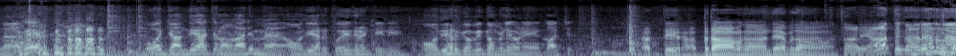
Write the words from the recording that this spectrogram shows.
ਲੈ ਕੇ। ਉਹ ਜਾਂਦੇ ਆ ਚਲਾਉਣਾ ਜੇ ਮੈਂ। ਆਉਂਦੀ ਯਾਰ ਕੋਈ ਗਰੰਟੀ ਨਹੀਂ। ਆਉਂਦੀ ਯਾਰ ਕਿਉਂਕਿ ਗਮਲੇ ਹੋਣੇ ਆ ਕੱਚ। ਆ ਤੇਰਾ ਬਦਾਮ ਖਾਣ ਦਿਆ ਬਦਾਮ। ਸਾਲਿਆ ਹੱਥ ਕਰ ਮੈਂ।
